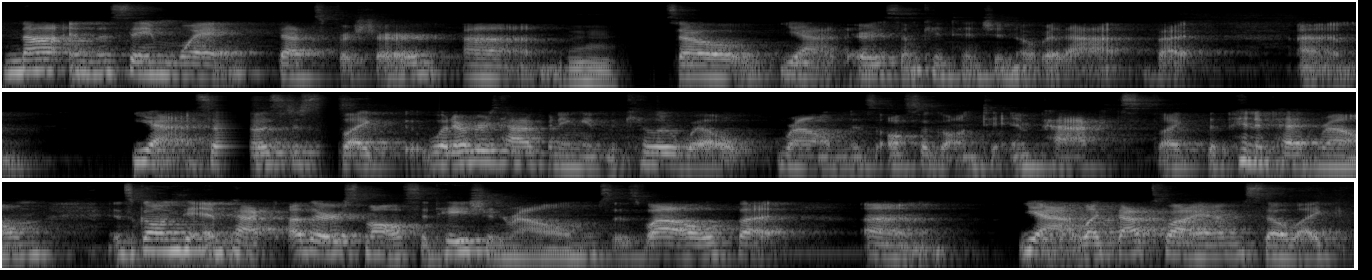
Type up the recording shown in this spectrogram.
Not in the same way, that's for sure. Um, mm-hmm. So yeah, there is some contention over that, but um, yeah, so it's just like whatever's happening in the killer whale realm is also going to impact like the pinniped realm. It's going to impact other small cetacean realms as well, but um, yeah, like that's why I'm so like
